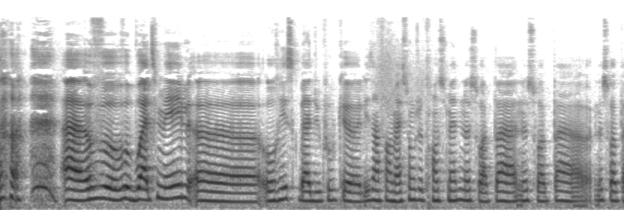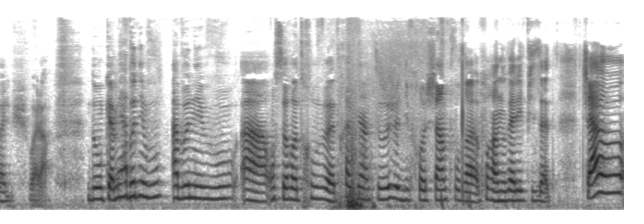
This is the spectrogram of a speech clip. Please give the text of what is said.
vos, vos, boîtes mail euh, au risque bah, du coup que les informations que je transmette ne soient pas, ne soient pas, ne soient pas lues. Voilà. Donc, euh, mais abonnez-vous, abonnez-vous. on se retrouve très bientôt, jeudi prochain, pour, euh, pour un nouvel épisode. Ciao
